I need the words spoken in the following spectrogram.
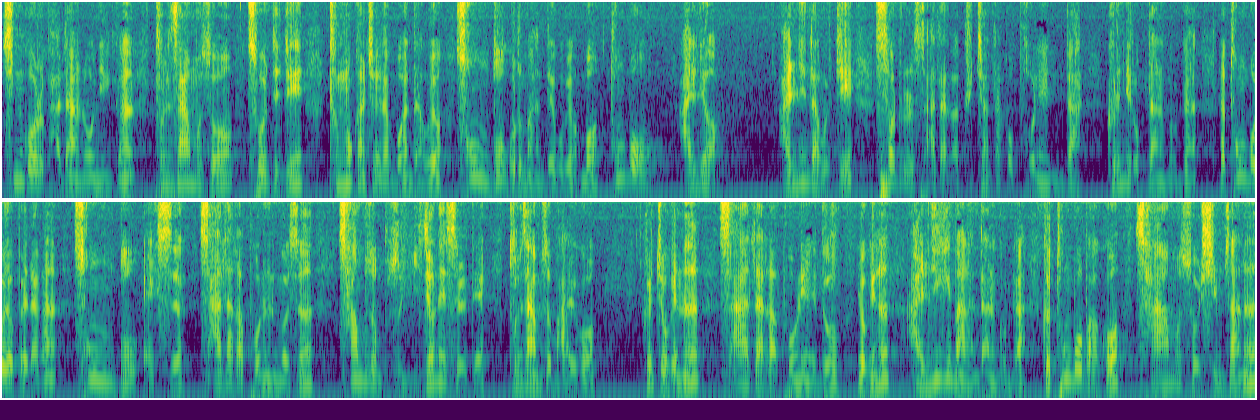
신고를 받아 놓으니까 분사무소 소지지 등록 관청에다 뭐 한다고요? 송부 그러면 안 되고요. 뭐 통보 알려 알린다고 했지 서류를 싸다가 귀찮다고 보낸다 그런 일 없다는 겁니다. 통보 옆에다가 송부 X 싸다가 보내는 것은 사무소 무슨 이전했을 때 분사무소 말고 그쪽에는 싸다가 보내도 여기는 알리기만 한다는 겁니다. 그 통보받고 사무소 심사는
